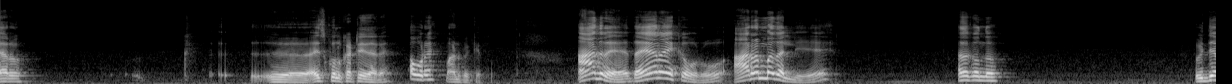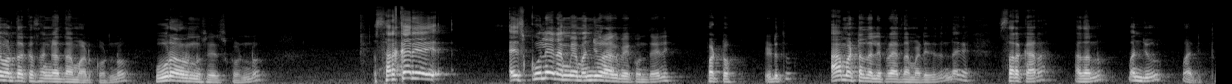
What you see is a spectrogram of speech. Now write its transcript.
ಯಾರು ಹೈಸ್ಕೂಲ್ ಕಟ್ಟಿದ್ದಾರೆ, ಅವರೇ ಮಾಡಬೇಕಿತ್ತು. ಆದರೆ ದಯಾನಾಯಕ್ ಅವರು ಆರಂಭದಲ್ಲಿ ಅದಕ್ಕೊಂದು ವಿದ್ಯಾವರ್ಧಕ ಸಂಘ ಅಂತ ಮಾಡಿಕೊಂಡು, ಊರವರನ್ನು ಸೇರಿಸಿಕೊಂಡು, ಸರ್ಕಾರಿ ಹೈಸ್ಕೂಲೇ ನಮಗೆ ಮಂಜೂರಾಗಬೇಕು ಅಂತೇಳಿ ಪಟ್ಟು ಹಿಡಿದು ಆ ಮಟ್ಟದಲ್ಲಿ ಪ್ರಯತ್ನ ಮಾಡಿದ್ರಿಂದ ಸರ್ಕಾರ ಅದನ್ನು ಮಂಜೂರು ಮಾಡಿತ್ತು.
